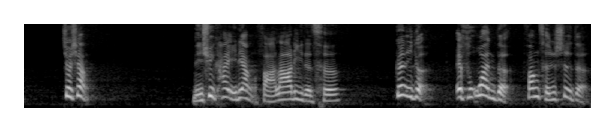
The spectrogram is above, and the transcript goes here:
就像你去开一辆法拉利的车，跟一个 F1 的方程式的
